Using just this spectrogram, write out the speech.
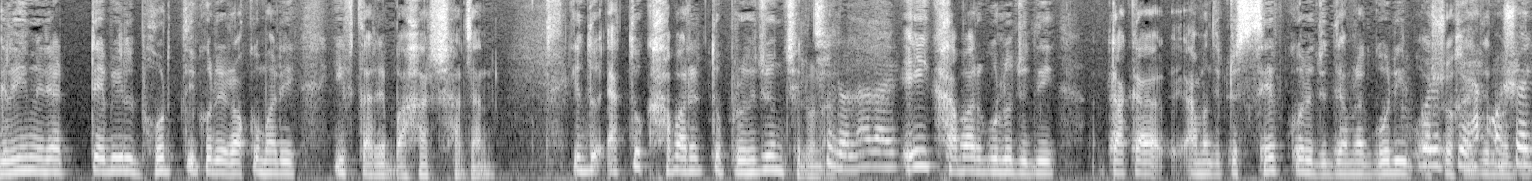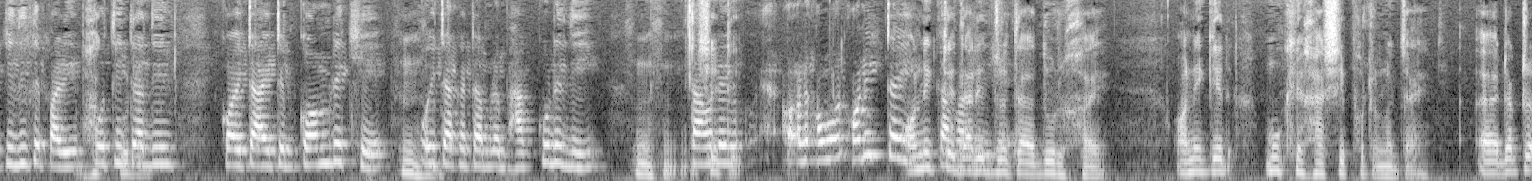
গৃহিণীরা টেবিল ভর্তি করে রকমারি ইফতারে বাহার সাজান। কিন্তু এত খাবারের তো প্রয়োজন ছিল না। এই খাবারগুলো যদি টাকা আমাদের একটু সেভ করে যদি আমরা গরিব অসহায়দের অসহায়কে দিতে পারি প্রতিটা দিন কয়টা আইটেম কম রেখে ওই টাকাটা আমরা ভাগ করে দিই তাহলে অনেকটাই অনেকটা। দারিদ্রতা দূর হয় অনেকের মুখে হাসি ফোটানো যায়। ডক্টর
